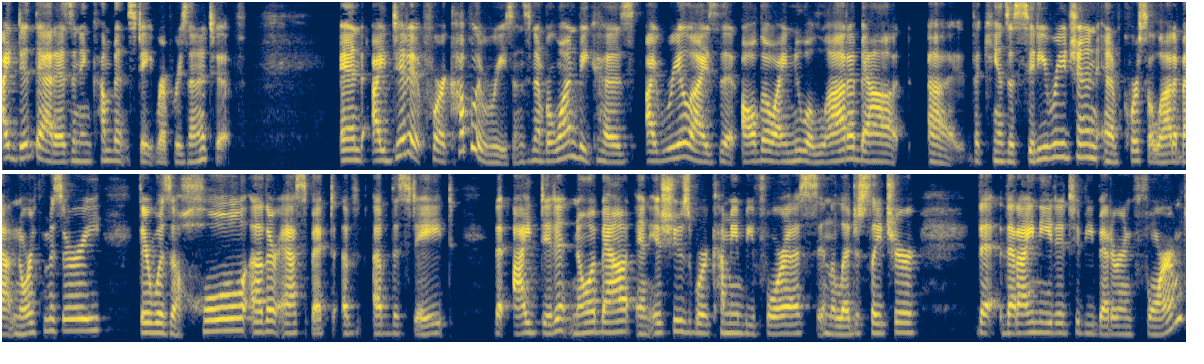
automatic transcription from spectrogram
I did that as an incumbent state representative. And I did it for a couple of reasons. Number one, because I realized that although I knew a lot about uh, the Kansas City region, and of course, a lot about North Missouri. There was a whole other aspect of, of the state that I didn't know about, and issues were coming before us in the legislature that, that I needed to be better informed.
